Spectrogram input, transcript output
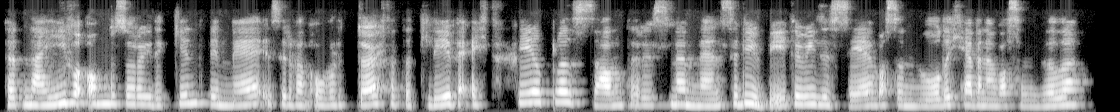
het naïeve, onbezorgde kind in mij is ervan overtuigd dat het leven echt veel plezanter is met mensen die weten wie ze zijn, wat ze nodig hebben en wat ze willen.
